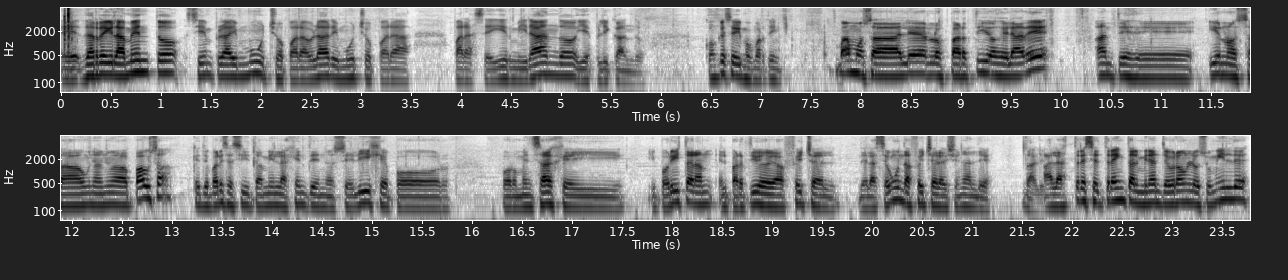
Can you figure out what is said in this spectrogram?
eh, de reglamento siempre hay mucho para hablar y mucho para, para seguir mirando y explicando. ¿Con qué seguimos, Martín? Vamos a leer los partidos de la D antes de irnos a una nueva pausa. ¿Qué te parece si también la gente nos elige por, por mensaje y, y por Instagram el partido de la fecha de la segunda fecha de la adicional D? Dale. A las 13.30 Almirante Brown Los Humildes,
